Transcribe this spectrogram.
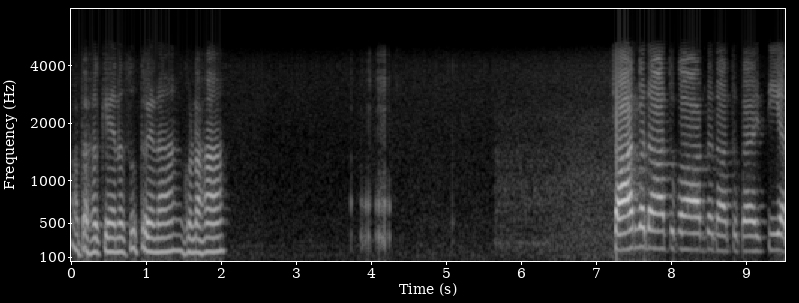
अतः केन सूत्रेण गुणः? सार्वधातुक अर्धधातुक इति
